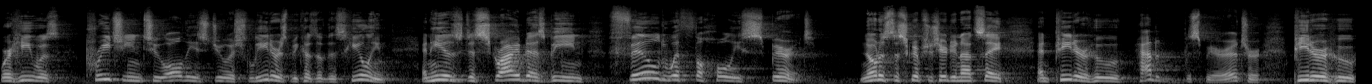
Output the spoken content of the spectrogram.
where he was preaching to all these Jewish leaders because of this healing, and he is described as being filled with the Holy Spirit. Notice the scriptures here do not say, and Peter who had the Spirit, or Peter who,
